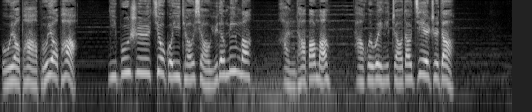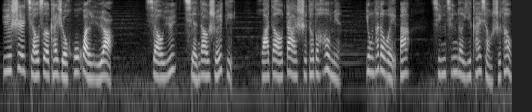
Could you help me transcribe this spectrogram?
不要怕，不要怕，你不是救过一条小鱼的命吗？喊他帮忙，他会为你找到戒指的。”于是乔瑟开始呼唤鱼儿，小鱼潜到水底，滑到大石头的后面，用它的尾巴轻轻地移开小石头，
